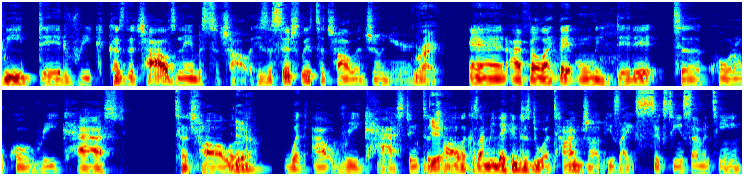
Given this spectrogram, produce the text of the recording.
we did re because the child's name is T'Challa. He's essentially T'Challa Jr. Right. And I felt like they only did it to quote unquote recast T'Challa Yeah. Without recasting. T'Challa. Because I mean, they can just do a time jump. He's like 16, 17.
